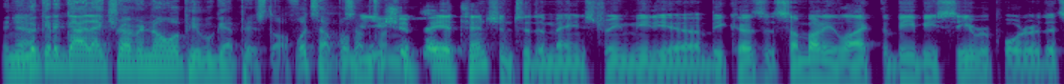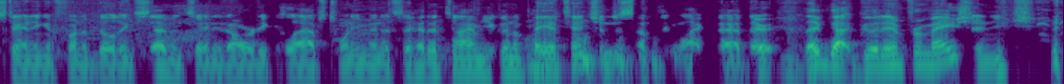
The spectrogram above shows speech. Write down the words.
And you Yeah. look at a guy like Trevor Noah, people get pissed off. What's up? What's mean, up? you should pay attention to the mainstream media because it's somebody like the BBC reporter that's standing in front of Building Seven saying it already collapsed 20 minutes ahead of time. You're going to pay attention to something like that. They're they've got good information. You should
